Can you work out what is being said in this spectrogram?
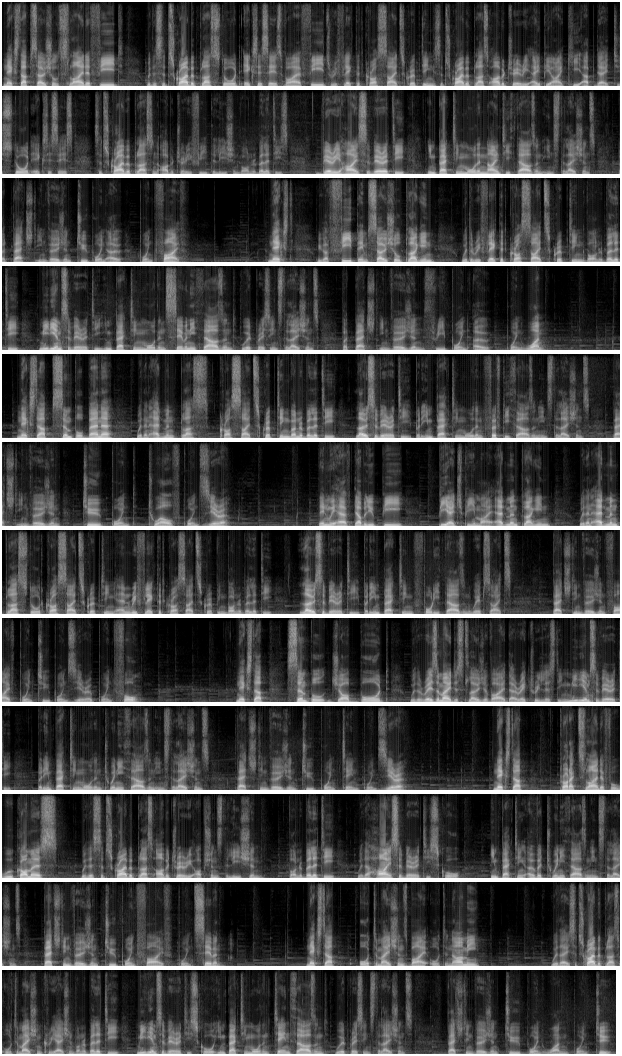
Next up, social slider feed. With a Subscriber Plus stored XSS via feeds, reflected cross site scripting, Subscriber Plus arbitrary API key update to stored XSS, Subscriber Plus and arbitrary feed deletion vulnerabilities. Very high severity, impacting more than 90,000 installations, but patched in version 2.0.5. Next, we got Feed Them Social plugin with a reflected cross site scripting vulnerability medium severity, impacting more than 70,000 WordPress installations, but patched in version 3.0.1. Next up, Simple Banner with an Admin Plus cross site scripting vulnerability, low severity, but impacting more than 50,000 installations, patched in version 2.12.0. Then we have WP PHP My Admin plugin with an admin plus stored cross-site scripting and reflected cross-site scripting vulnerability, low severity but impacting 40,000 websites, patched in version 5.2.0.4. Next up, simple job board with a resume disclosure via directory listing, medium severity but impacting more than 20,000 installations, patched in version 2.10.0. Next up, product slider for WooCommerce with a subscriber plus arbitrary options deletion vulnerability with a high severity score impacting over 20,000 installations, patched in version 2.5.7. Next up, automations by Autonami with a subscriber plus automation creation vulnerability, medium severity score impacting more than 10,000 WordPress installations, patched in version 2.1.2.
